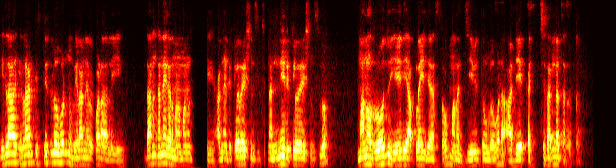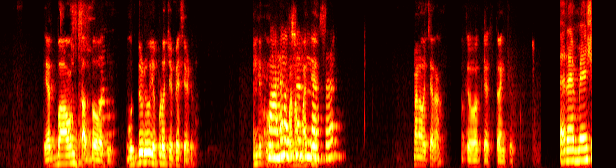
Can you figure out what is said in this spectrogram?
ఇలా ఇలాంటి స్థితిలో కూడా నువ్వు ఇలా నిలబడాలి. దానికనే కదా మనం మనకి అన్ని డిక్లరేషన్స్ ఇచ్చిన అన్ని డిక్లరేషన్స్లో మనం రోజు ఏది అప్లై చేస్తామో మన జీవితంలో కూడా అదే ఖచ్చితంగా జరుగుతుంది యద్భావం తద్భవతి. బుద్ధుడు ఎప్పుడో చెప్పేశాడు. ఎందుకు? మన మధ్య మనం వచ్చారా? Okay okay thank you Ramesh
